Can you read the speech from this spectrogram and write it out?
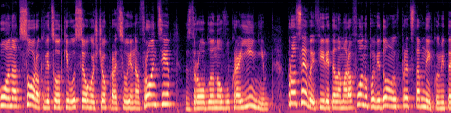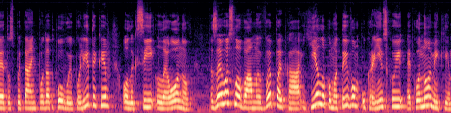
Понад 40% усього, що працює на фронті, зроблено в Україні. Про це в ефірі телемарафону повідомив представник комітету з питань податкової політики Олексій Леонов. За його словами, ВПК є локомотивом української економіки,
